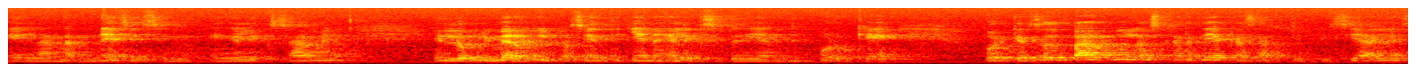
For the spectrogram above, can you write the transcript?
en la anamnesis, en, el examen, en lo primero que el paciente llena en el expediente. ¿Por qué? Porque esas válvulas cardíacas artificiales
